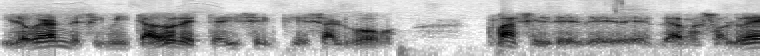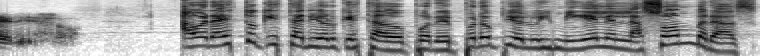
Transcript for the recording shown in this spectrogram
y los grandes imitadores te dicen que es algo fácil de- de- de resolver eso. Ahora, ¿esto que estaría orquestado por el propio Luis Miguel en las sombras?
